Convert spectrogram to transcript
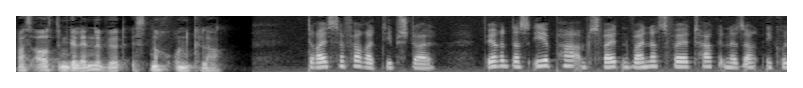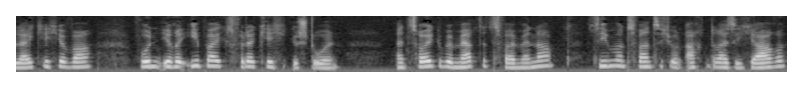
Was aus dem Gelände wird, ist noch unklar. Dreister Fahrraddiebstahl. Während das Ehepaar am zweiten Weihnachtsfeiertag in der St. Nikolaikirche war, wurden ihre E-Bikes vor der Kirche gestohlen. Ein Zeuge bemerkte zwei Männer, 27 und 38 Jahre,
